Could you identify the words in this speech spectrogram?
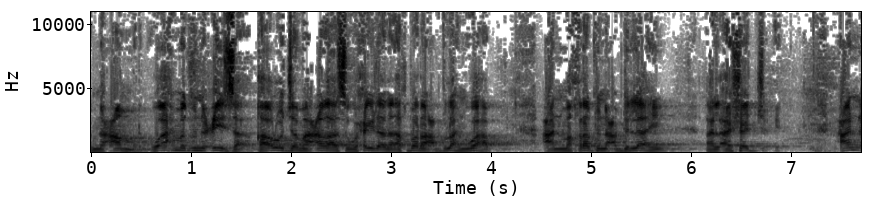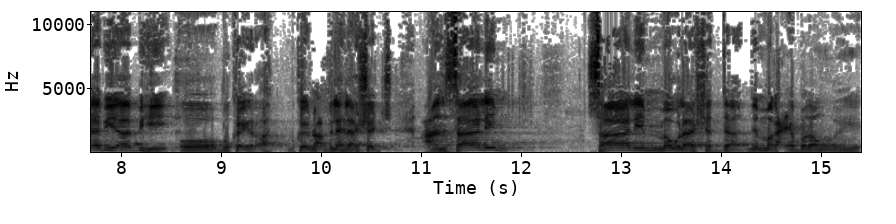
ibn camr wa axmed bnu ciisa qaaluu jamaacadaasi waxay yidhahdeen akhbarna cabdullahi bn wahab can makhrab bn cabdillaahi alashaj can abi aabihi oo bukayr ah bukayr bn abdillahi alashaj can salim saalim mawla shadaad nin magacyo badan weeye.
